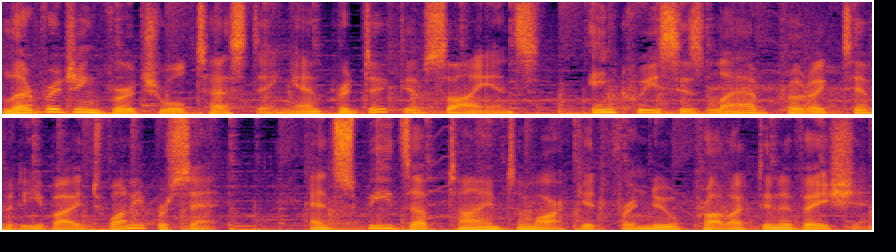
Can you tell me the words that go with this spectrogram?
Leveraging virtual testing and predictive science increases lab productivity by 20% and speeds up time to market for new product innovation.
